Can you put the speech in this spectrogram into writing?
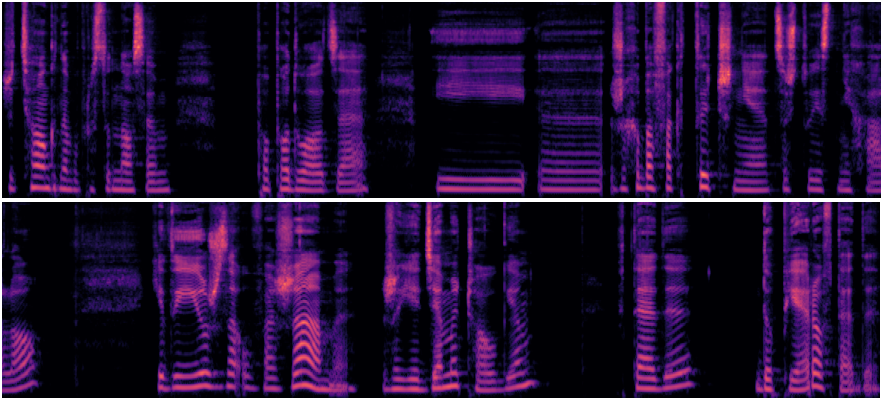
że ciągnę po prostu nosem po podłodze i y, że chyba faktycznie coś tu jest nie halo. Kiedy już zauważamy, że jedziemy czołgiem, wtedy, dopiero wtedy,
